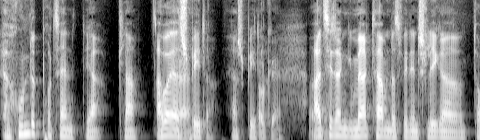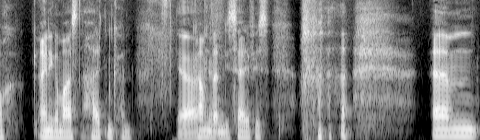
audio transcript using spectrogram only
Äh, 100 Prozent, ja, klar. Aber erst Okay. später, erst später. Okay. okay. Als sie dann gemerkt haben, dass wir den Schläger doch einigermaßen halten können, ja, kamen okay. dann die Selfies. ähm,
